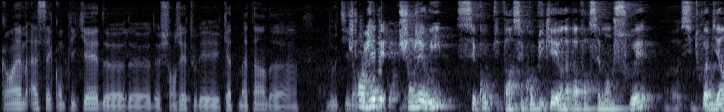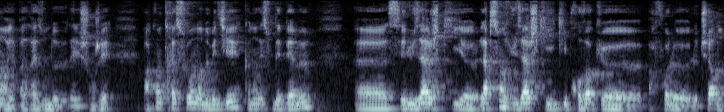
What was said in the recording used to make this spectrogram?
quand même assez compliqué de, de changer tous les quatre matins de, Changer, changer, oui, c'est compliqué, on n'a pas forcément le souhait. Euh, si tout va bien, il n'y a pas de raison d'aller changer. Par contre, très souvent dans nos métiers, comme on est sur des PME, euh, c'est l'usage qui, euh, l'absence d'usage qui, qui, provoque parfois le, le, churn.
